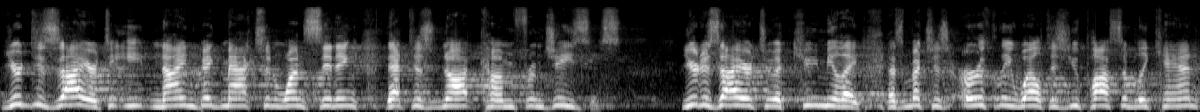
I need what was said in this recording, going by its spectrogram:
Your desire to eat nine Big Macs in one sitting, that does not come from Jesus. Your desire to accumulate as much as earthly wealth as you possibly can,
